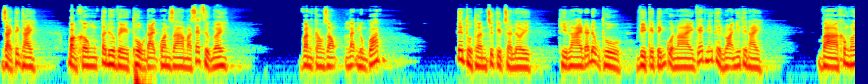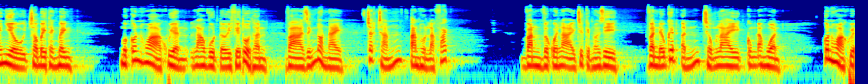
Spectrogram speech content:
Giải thích ngay, bằng không ta đưa về thổ đại quan gia mà xét xử ngươi. Văn cao giọng lạnh lùng quát. Tên thổ thần chưa kịp trả lời thì Lai đã động thủ vì cái tính của Lai ghét những thể loại như thế này. Và không nói nhiều cho Bây Thanh Minh, một con hỏa khuyển lao vụt tới phía thổ thần và dính đòn này chắc chắn tan hồn lạc phách. Văn vừa quay lại chưa kịp nói gì, và nếu kết ấn chống lai cũng đã muộn. Con hỏa khuyển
